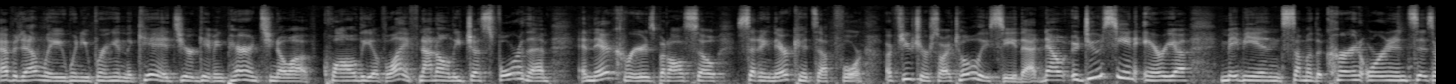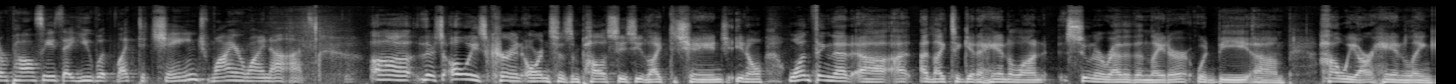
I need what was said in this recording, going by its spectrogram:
evidently when you bring in the kids you're giving parents you know a quality of life not only just for them and their careers but also setting their kids up for a future. So i totally see that. Now do you see an area maybe in some of the current ordinances or policies that you would like to change? Why or why not? Uh, there's always current ordinances and policies you'd like to change. You know one thing that uh, i'd like to get a handle on sooner rather than later would be um, how we are handling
